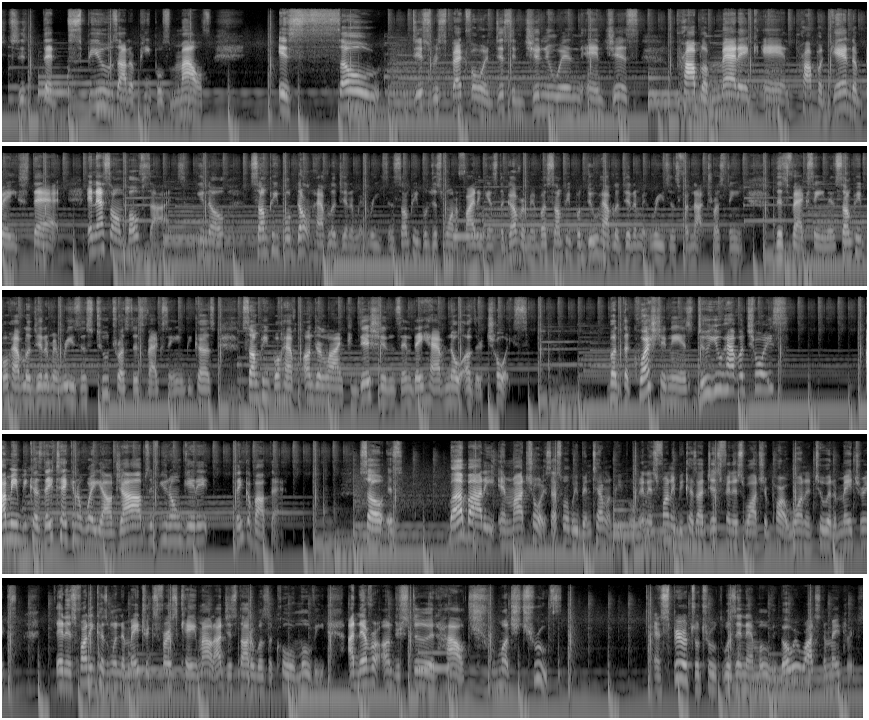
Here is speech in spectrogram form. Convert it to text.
that spews out of people's mouth is so disrespectful and disingenuous and just problematic and propaganda based that and that's on both sides you know. Some people don't have legitimate reasons. Some people just want to fight against the government but some people do have legitimate reasons for not trusting this vaccine. And some people have legitimate reasons to trust this vaccine because some people have underlying conditions and they have no other choice but the question is, do you have a choice? I mean, because they taking away y'all jobs if you don't get it. Think about that. So it's my body and my choice. That's what we've been telling people. And it's funny because I just finished watching part one and two of The Matrix. And it's funny because when The Matrix first came out, I just thought it was a cool movie. I never understood how tr- much truth and spiritual truth was in that movie. Go rewatch The Matrix.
